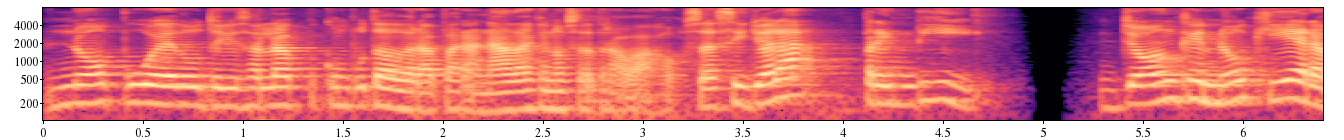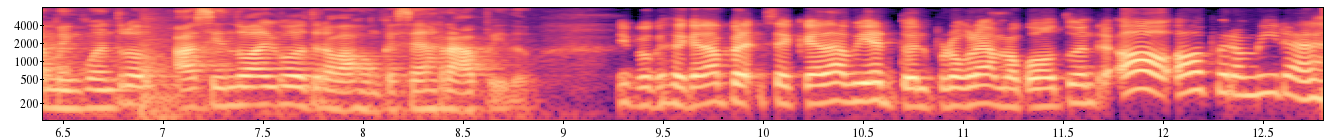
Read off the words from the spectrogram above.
no puedo utilizar la computadora para nada que no sea trabajo. O sea, si yo la prendí, yo aunque no quiera, me encuentro haciendo algo de trabajo, aunque sea rápido. Sí, porque se queda, se queda abierto el programa cuando tú entras. Oh, oh, pero mira.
